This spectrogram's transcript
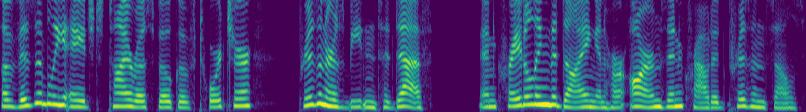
a visibly aged Tyra spoke of torture, prisoners beaten to death, and cradling the dying in her arms in crowded prison cells.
